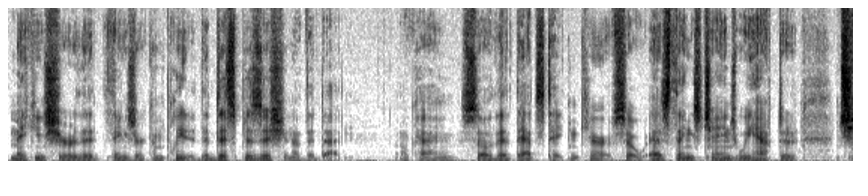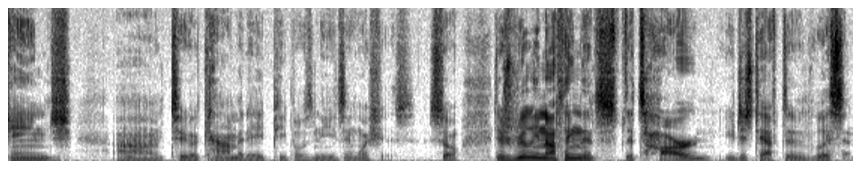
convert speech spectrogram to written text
making sure that things are completed, the disposition of the dead. Okay, so that that's taken care of. So, as things change, we have to change uh, to accommodate people's needs and wishes. So there's really nothing that's that's hard. You just have to listen,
